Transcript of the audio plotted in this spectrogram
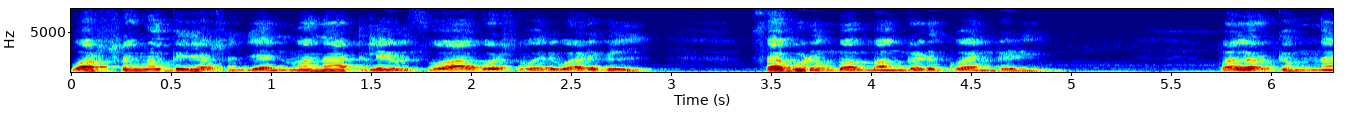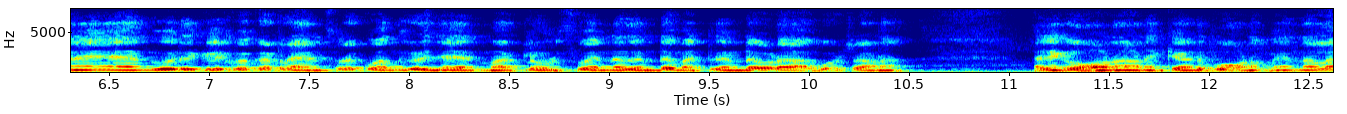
വർഷങ്ങൾക്ക് ശേഷം ജന്മനാട്ടിലെ ഉത്സവാഘോഷ പരിപാടികളിൽ സകുടുംബം പങ്കെടുക്കുവാൻ കഴിയും. പലർക്കും ഇങ്ങനെ ദൂരത്തിലേക്കൊക്കെ ട്രാൻസ്ഫർ ഒക്കെ വന്നു കഴിഞ്ഞാൽ ജന്മനാട്ടിലെ ഉത്സവം എന്നതുണ്ട് മറ്റേണ്ട അവിടെ ആഘോഷമാണ്. അല്ലെങ്കിൽ ഓണം അണയ്ക്കാണ്ട് പോകണം എന്നുള്ള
